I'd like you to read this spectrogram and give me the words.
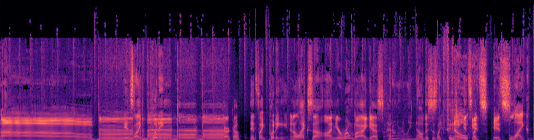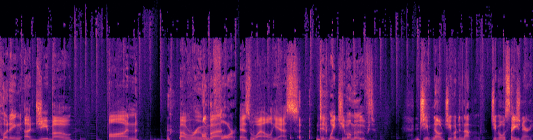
uh, It's like putting Darko. It's like putting an Alexa on your Roomba. I guess I don't really know. This is like fifteen. no, it's it's like it's like putting a Jibo on a Roomba On the floor. as well. Yes. Did wait? Jibo moved. G- no, Jibo did not move. Jibo was stationary.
